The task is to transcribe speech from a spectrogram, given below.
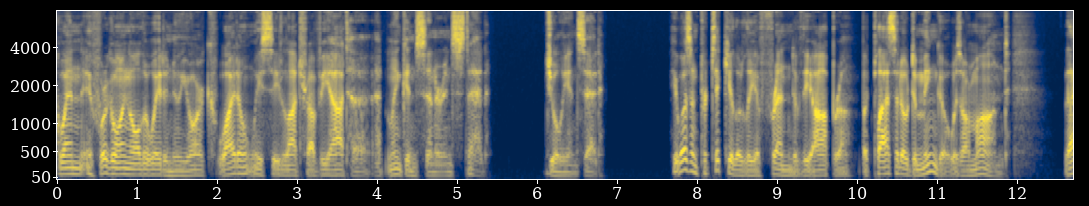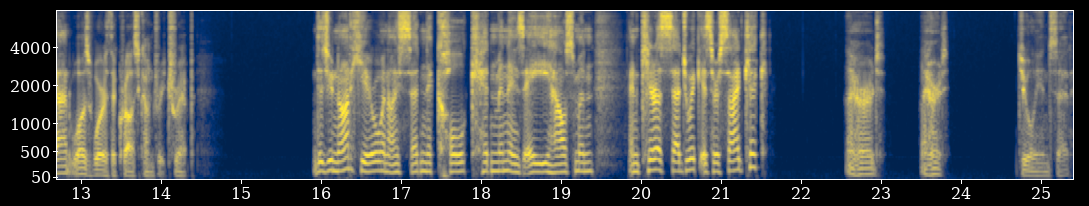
Gwen, if we're going all the way to New York, why don't we see La Traviata at Lincoln Center instead? Julian said. He wasn't particularly a friend of the opera, but Placido Domingo was Armand. That was worth a cross country trip. Did you not hear when I said Nicole Kidman is A.E. Housman and Kyra Sedgwick is her sidekick? I heard. I heard, Julian said.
